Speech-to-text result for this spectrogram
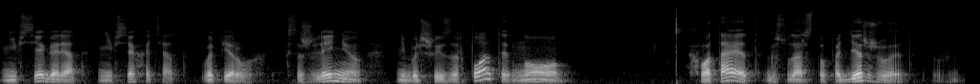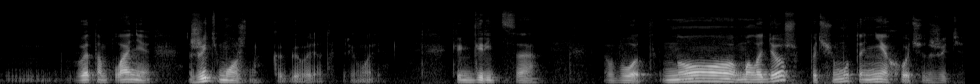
Не все горят, не все хотят. Во-первых, к сожалению, небольшие зарплаты, но хватает, государство поддерживает. В этом плане Жить можно, как говорят в Приморье, как говорится. Вот. Но молодежь почему-то не хочет жить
